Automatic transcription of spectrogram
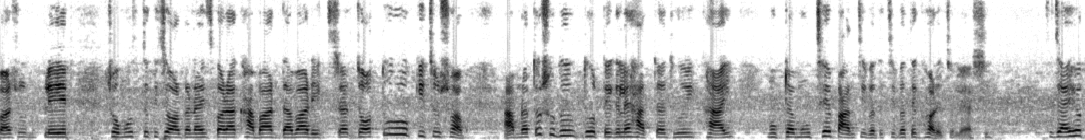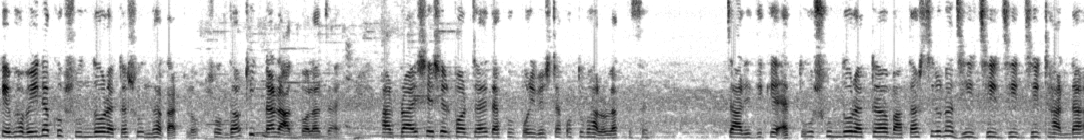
বাসন প্লেট সমস্ত কিছু অর্গানাইজ করা, খাবার দাবার এক্সট্রা যত কিছু সব। আমরা তো শুধু ধরতে গেলে হাতটা ধুই, খাই, মুখটা মুছে, পান চিবাতে চিবাতে ঘরে চলে আসি। যাই হোক, এভাবেই না খুব সুন্দর একটা সন্ধ্যা কাটলো। সন্ধ্যাও ঠিক না, রাত বলা যায়। আর প্রায় শেষের পর্যায়ে দেখো পরিবেশটা কত ভালো লাগতেছে। চারিদিকে এত সুন্দর একটা বাতাস ছিল না ঝিরঝির ঝিরঝির ঠান্ডা।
